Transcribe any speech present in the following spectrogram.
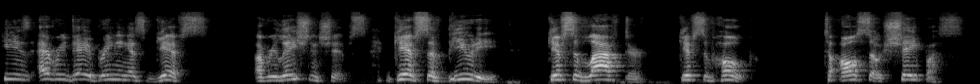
he is every day bringing us gifts of relationships, gifts of beauty, gifts of laughter, gifts of hope to also shape us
